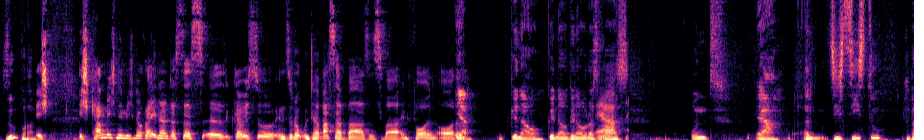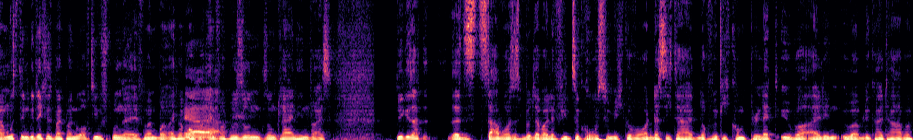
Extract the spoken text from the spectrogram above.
super. Ich, ich kann mich nämlich noch erinnern, dass das, äh, glaube ich, so in so einer Unterwasserbasis war in Fallen Order. Ja, genau, genau, genau, das ja. war's. Und ja, also, siehst, siehst du, man muss dem Gedächtnis manchmal nur auf die Sprünge helfen. Man, manchmal ja. braucht man einfach nur so einen, so einen kleinen Hinweis. Wie gesagt, Star Wars ist mittlerweile viel zu groß für mich geworden, dass ich da halt noch wirklich komplett überall den Überblick halt habe.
